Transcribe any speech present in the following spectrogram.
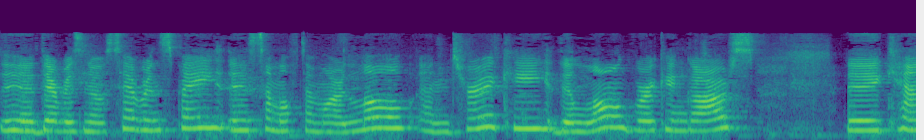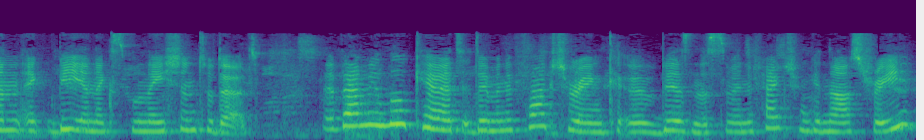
uh, there is no severance pay. Uh, some of them are low. And Turkey, the long working hours can be an explanation to that. When we look at the manufacturing uh, business, manufacturing industry,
